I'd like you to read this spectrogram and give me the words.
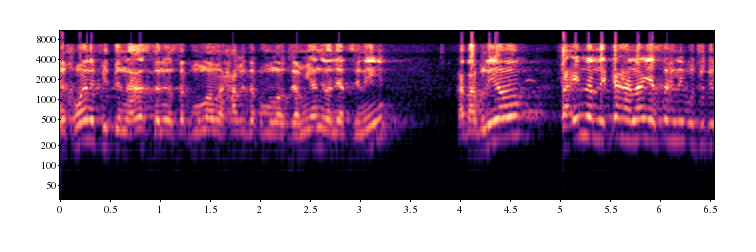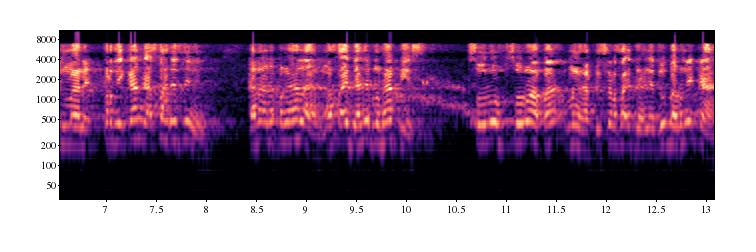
Ikhwani fi din azza wa wa hafizakumullah jami'an. Lihat sini. Kata beliau, fa innal nikah la yasih li wujudil mani'. Pernikahan enggak sah di sini. Karena ada penghalang, masa iddahnya belum habis. Suruh suruh apa? Menghabiskan masa iddahnya dulu baru nikah.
